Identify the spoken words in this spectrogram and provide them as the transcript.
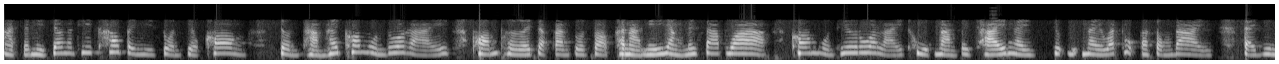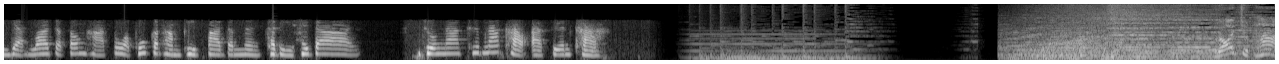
อาจจะมีเจ้าหน้าที่เข้าไปมีส่วนเกี่ยวข้อง จนทำให้ข้อมูลรั่วไหล พร้อมเผยจากการตรวจสอบขณะนี้ยังไม่ทราบว่า ข้อมูลที่รั่วไหลถูกนำไปใช้ในในวัตถุประสงค์ใด แต่ยืนยันว่าจะต้องหาตัวผู้กระทำผิดมาดำเนินคดีให้ได้ ช่วงหน้าคืบหน้าข่าวอาเซียนค่ะร้อยจุดห้า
